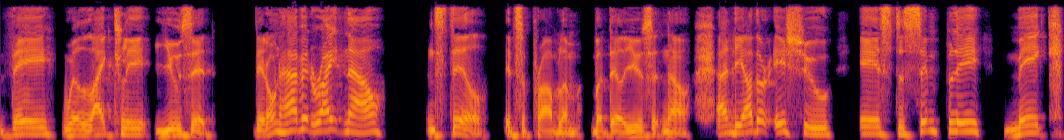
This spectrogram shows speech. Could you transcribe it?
they will likely use it. They don't have it right now and still it's a problem, but they'll use it now. And the other issue is to simply make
